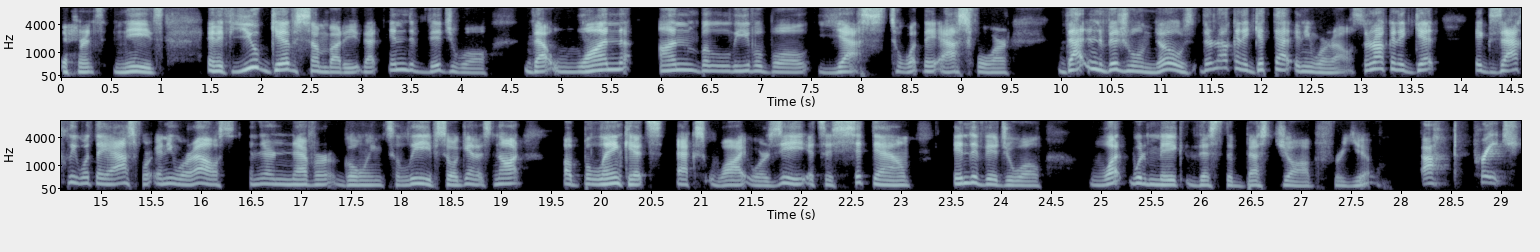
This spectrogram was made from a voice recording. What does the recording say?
different needs. And if you give somebody that individual that one unbelievable yes to what they ask for, that individual knows they're not going to get that anywhere else. They're not going to get exactly what they asked for anywhere else, and they're never going to leave. So, again, it's not a blanket X, Y, or Z, it's a sit down individual. What would make this the best job for you? Ah, preach.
